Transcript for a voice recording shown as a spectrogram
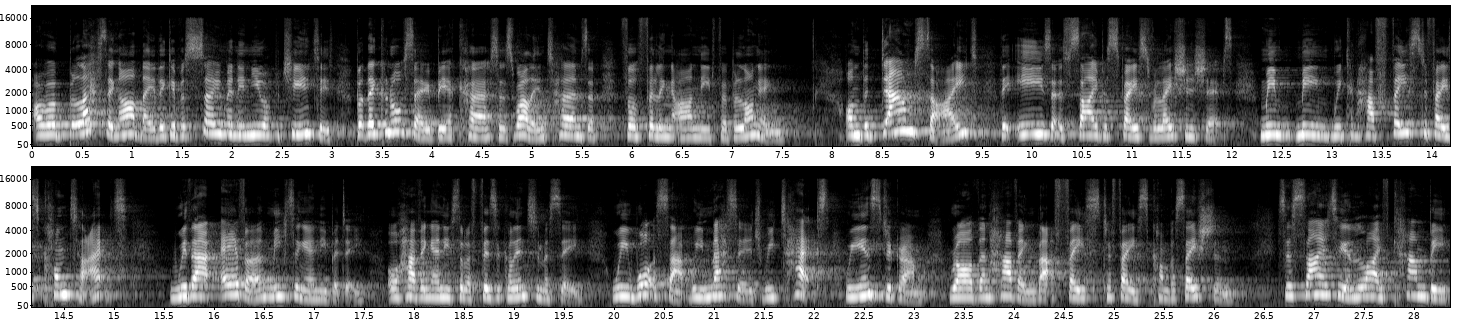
are a blessing, aren't they? They give us so many new opportunities, but they can also be a curse as well in terms of fulfilling our need for belonging. On the downside, the ease of cyberspace relationships we mean we can have face to face contact without ever meeting anybody or having any sort of physical intimacy. We WhatsApp, we message, we text, we Instagram, rather than having that face to face conversation. Society and life can be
